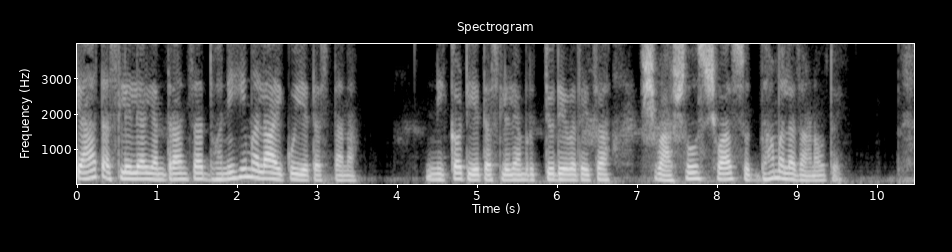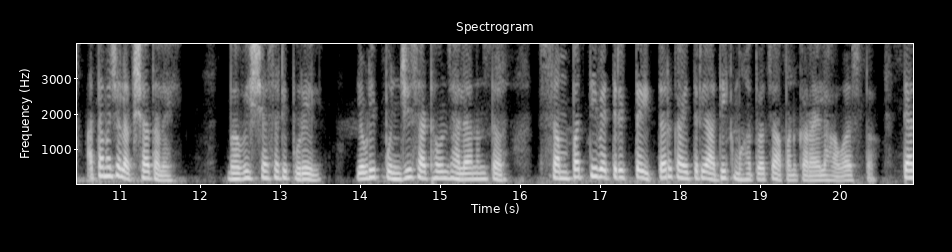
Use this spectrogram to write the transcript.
त्यात असलेल्या यंत्रांचा ध्वनीही मला ऐकू येत असताना. निकट येत असलेल्या मृत्यूदेवतेचा श्वासोच्छ्वाससुद्धा मला जाणवतोय. आता माझ्या लक्षात आलं आहे भविष्यासाठी पुरेल एवढी पुंजी साठवून झाल्यानंतर संपत्ती व्यतिरिक्त इतर काहीतरी अधिक महत्त्वाचं आपण करायला हवं असतं. त्यात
